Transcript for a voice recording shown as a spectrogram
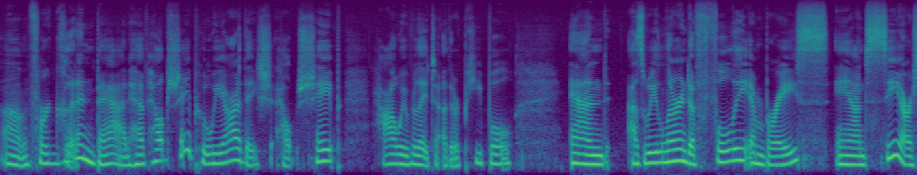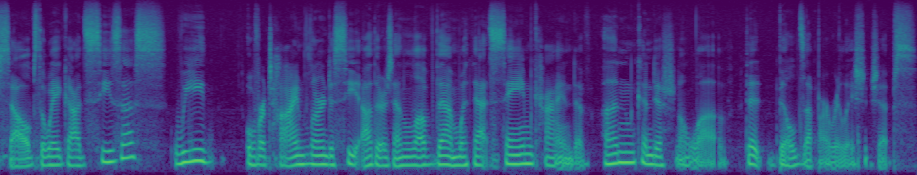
um, for good and bad, have helped shape who we are. They sh- help shape how we relate to other people. And as we learn to fully embrace and see ourselves the way God sees us, we over time learn to see others and love them with that same kind of unconditional love that builds up our relationships.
